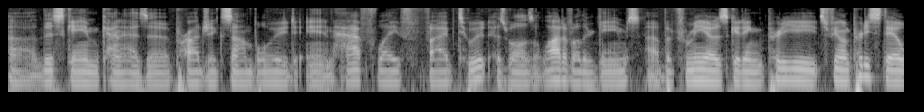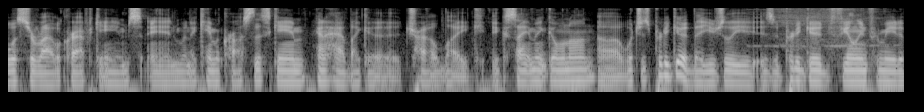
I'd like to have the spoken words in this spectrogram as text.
Uh, this game kind of has a Project Zomboid and Half-Life vibe to it, as well as a lot of other games. Uh, but for me, I was getting pretty, was feeling pretty stale with survival craft games, and when I came across this game, kind of had like a childlike excitement going on, uh, which is pretty good. That usually is a pretty good feeling for me to,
